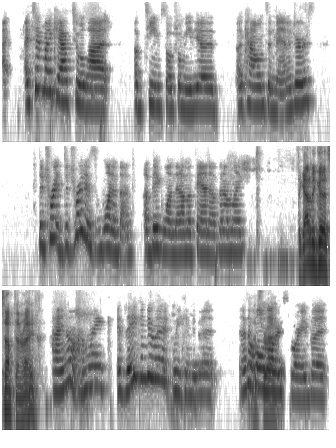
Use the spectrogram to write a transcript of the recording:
I, I tip my cap to a lot of team social media accounts and managers. Detroit Detroit is one of them, a big one that I'm a fan of, and I'm like, They got to be good at something, right? I know. I'm like, if they can do it, we can do it. That's a That's whole right. other story. But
